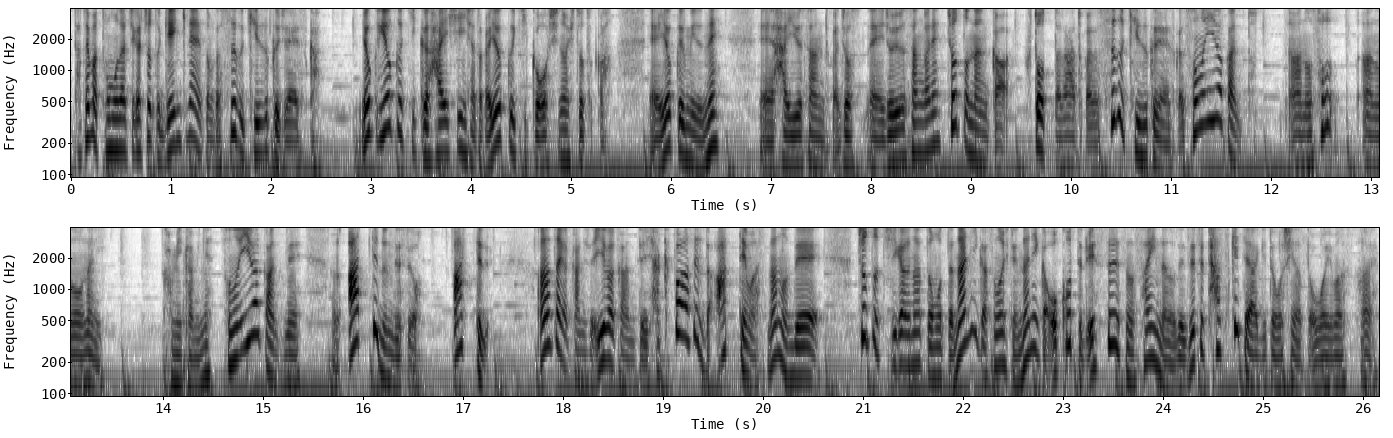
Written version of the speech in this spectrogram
ー、例えば友達がちょっと元気ないと思ったらすぐ気づくじゃないですか。よく、よく聞く配信者とか、よく聞く推しの人とか、えー、よく見るね、えー、俳優さんとか女,、えー、女優さんがね、ちょっとなんか太ったなとか、すぐ気づくじゃないですか。その違和感と、あの、そ、あの何、神々ね。その違和感ってね、あの合ってるんですよ。合ってる。あなたが感じた違和感って100%合ってます。なので、ちょっと違うなと思ったら何かその人に何か起こってる SS のサインなので、絶対助けてあげてほしいなと思います。はい。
